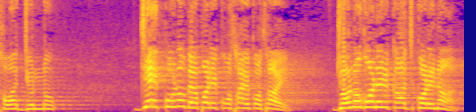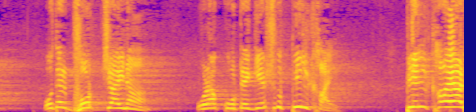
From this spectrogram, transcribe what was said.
খাওয়ার জন্য। যে কোনো ব্যাপারে কথায় কথায়, জনগণের কাজ করে না, ওদের ভোট চাই না। ওরা কোর্টে গিয়ে শুধু পিল খায়। পিল খায় আর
